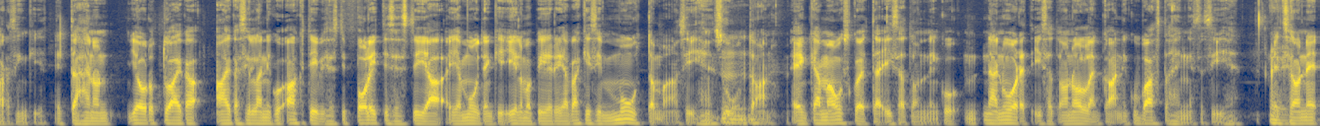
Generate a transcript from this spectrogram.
varsinkin. Että tähän on jouduttu aika, aika sillä niin kuin aktiivisesti poliittisesti ja, ja muutenkin ilmapiiriä väkisin muuttamaan siihen suuntaan. Hmm. Enkä mä usko, että isät on, niin kuin, nämä nuoret isät on ollenkaan niin kuin vastahengessä siihen. Että se on ne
